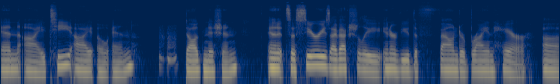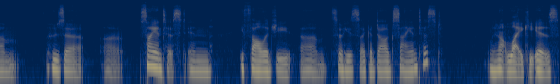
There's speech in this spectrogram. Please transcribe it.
N I T I O N, Dognition. And it's a series. I've actually interviewed the founder, Brian Hare, um, who's a, a scientist in ethology. Um, so he's like a dog scientist. Well, not like, he is.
